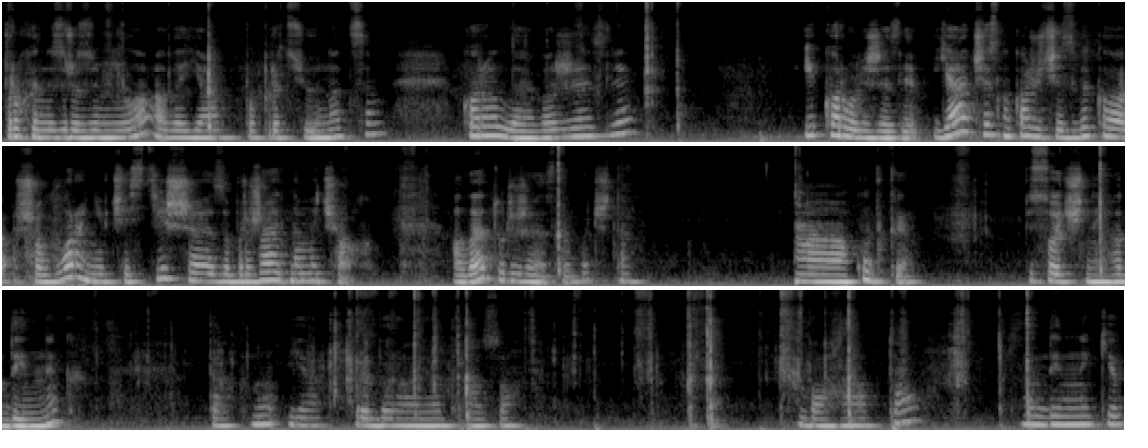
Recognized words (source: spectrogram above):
Трохи незрозуміло, але я попрацюю над цим. Королева жезлів і король жезлів. Я, чесно кажучи, звикла, що воронів частіше зображають на мечах. Але тут жезли, бачите. А, кубки. Пісочний годинник. Так, ну я прибираю одразу багато годинників.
